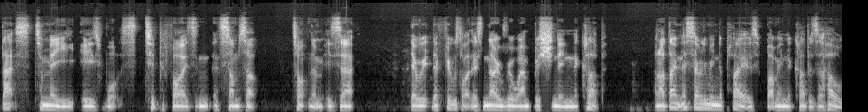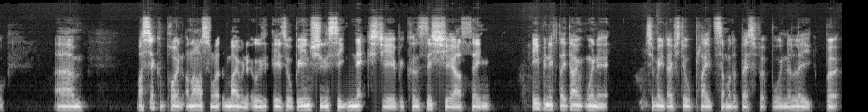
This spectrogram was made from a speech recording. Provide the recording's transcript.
that's to me is what typifies and, and sums up Tottenham is that there there feels like there's no real ambition in the club, and I don't necessarily mean the players, but I mean the club as a whole. Um, my second point on Arsenal at the moment is it'll be interesting to see next year because this year I think even if they don't win it, to me they've still played some of the best football in the league. But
